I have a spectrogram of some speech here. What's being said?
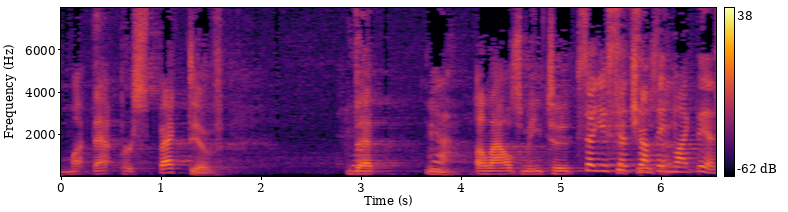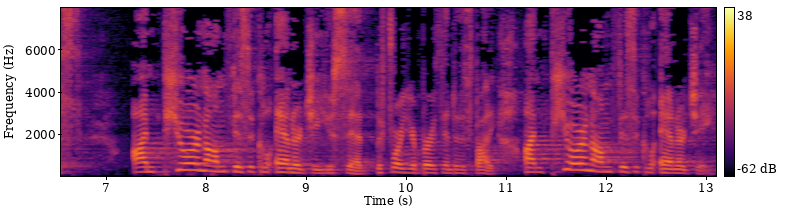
my, that perspective that mm, yeah. allows me to So you to said something that? like this. I'm pure non-physical energy, you said, before your birth into this body. I'm pure non-physical energy.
